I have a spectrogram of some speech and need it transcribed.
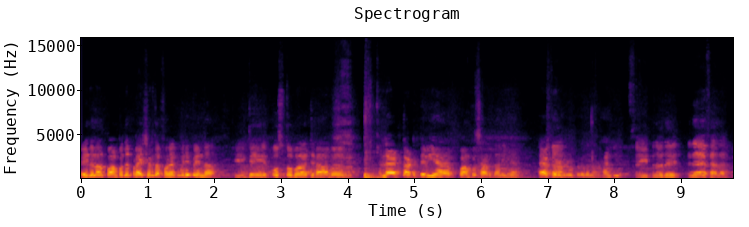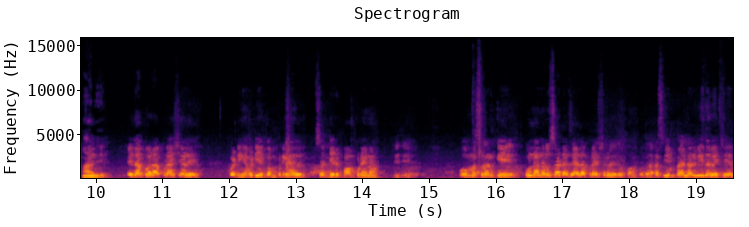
ਇਹਦੇ ਨਾਲ ਪੰਪ ਦੇ ਪ੍ਰੈਸ਼ਰ ਦਾ ਫ਼ਰਕ ਵੀ ਨਹੀਂ ਪੈਂਦਾ। ਤੇ ਉਸ ਤੋਂ ਬਾਅਦ ਜਨਾਬ ਲਾਈਟ ਘੱਟ ਤੇ ਵੀ ਆ ਪੰਪ ਸੜਦਾ ਨਹੀਂ ਹੈ। ਇਹ ਫੀਲਡ ਰੋਟਰ ਦੇ ਨਾਲ ਹਾਂਜੀ। ਸਹੀ ਮਤਲਬ ਇਹਦਾ ਇਹਦਾ ਇਹ ਫਾਇਦਾ। ਹਾਂਜੀ। ਇਹਦਾ ਬੜਾ ਪ੍ਰੈਸ਼ਰ ਹੈ। ਵੱਡੀਆਂ ਵੱਡੀਆਂ ਕੰਪਨੀਆਂ ਦੇ ਜਿਹੜੇ ਪੰਪ ਨੇ ਨਾ। ਜੀ ਜੀ। ਉਹ ਮਸਲਨ ਕਿ ਉਹਨਾਂ ਨਾਲੋਂ ਸਾਡਾ ਜ਼ਿਆਦਾ ਪ੍ਰੈਸ਼ਰ ਹੋਏਗਾ ਪੰਪ ਦਾ ਅਸੀਂ ਇੰਪੈਲਰ ਵੀ ਇਹਦੇ ਵਿੱਚ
